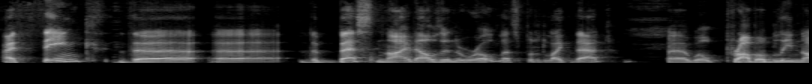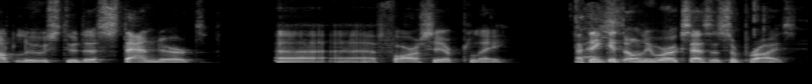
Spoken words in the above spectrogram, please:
I think the uh, the best night elves in the world, let's put it like that, uh, will probably not lose to the standard uh, uh, Farseer play. I think it only works as a surprise.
